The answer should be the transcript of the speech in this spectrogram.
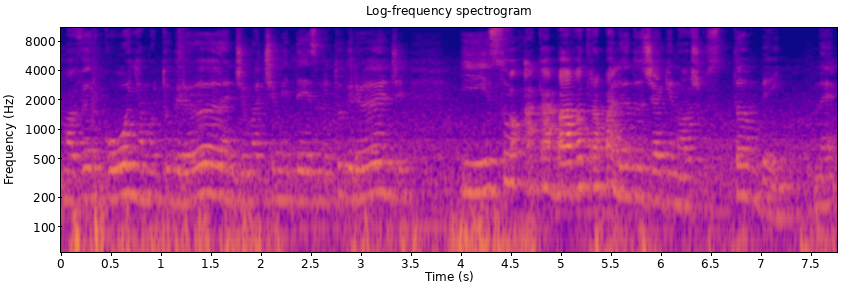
uma vergonha muito grande, uma timidez muito grande, e isso acabava atrapalhando os diagnósticos também, né?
